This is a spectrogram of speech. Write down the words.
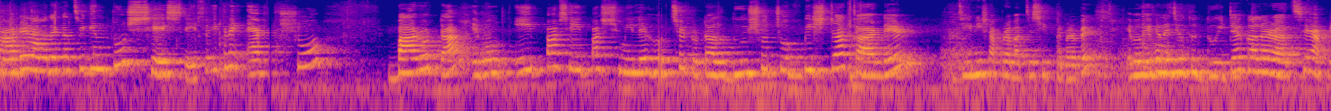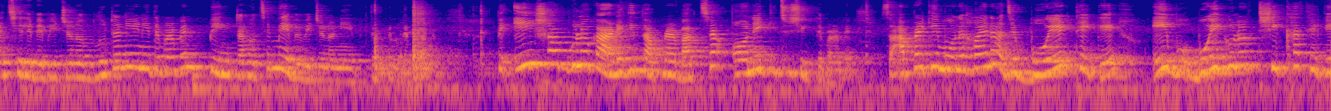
কার্ডের আমাদের কাছে কিন্তু শেষ নেই। তো এখানে একশো বারোটা এবং এই পাশ এই পাশ মিলে হচ্ছে টোটাল দুইশো চব্বিশটা কার্ডের জিনিস আপনার বাচ্চা শিখতে পারবে। এবং এখানে যেহেতু দুইটা কালার আছে, আপনি ছেলে বেবির জন্য ব্লুটা নিয়ে নিতে পারবেন পিঙ্কটা হচ্ছে মেয়ে বেবির জন্য নিয়ে ফেলতে পারবেন। তো এই সবগুলো কার্ডে কিন্তু আপনার বাচ্চা অনেক কিছু শিখতে পারবে। সো আপনার কি মনে হয় না যে বইয়ের থেকে, এই বইগুলোর শিক্ষা থেকে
